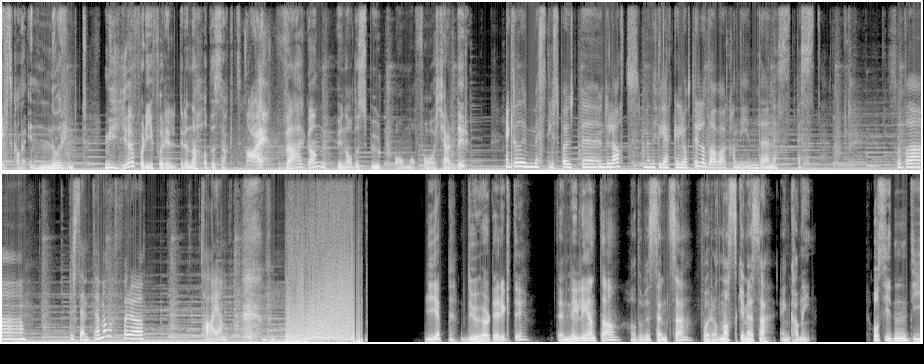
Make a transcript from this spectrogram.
elska det enormt. Mye fordi foreldrene hadde sagt nei hver gang hun hadde spurt om å få kjæledyr. Egentlig hadde jeg mest lyst på eh, undulat, men det fikk jeg ikke lov til, og da var kanin det nest beste. Så da bestemte jeg meg da for å ta igjen. Jepp, du hørte riktig. Den lille jenta hadde bestemt seg for å naske med seg en kanin. Og siden de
